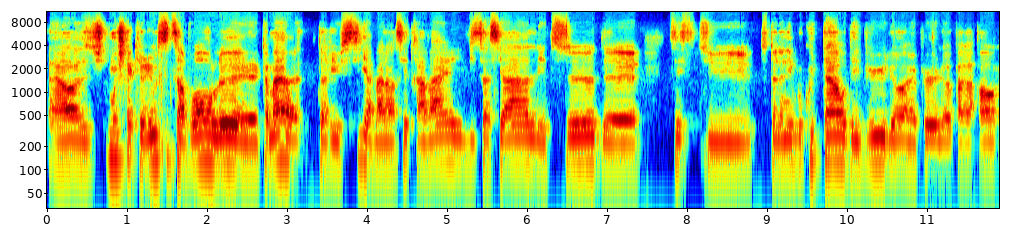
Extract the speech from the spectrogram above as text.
moi, je serais curieux aussi de savoir là, euh, comment tu as réussi à balancer travail, vie sociale, études. tu t'as donné beaucoup de temps au début, là, un peu là, par rapport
